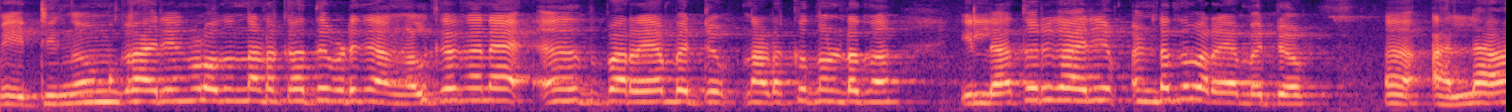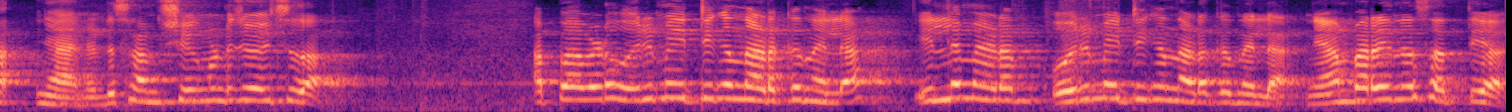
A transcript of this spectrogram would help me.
മീറ്റിങ്ങും കാര്യങ്ങളൊന്നും നടക്കാത്ത ഇവിടെ ഞങ്ങൾക്ക് എങ്ങനെ പറയാൻ പറ്റും? നടക്കുന്നുണ്ടെന്ന് ഇല്ലാത്തൊരു കാര്യം ഉണ്ടെന്ന് പറയാൻ പറ്റുമോ അല്ല ഞാനൊരു സംശയം കൊണ്ട് ചോദിച്ചതാ. അപ്പോൾ അവിടെ ഒരു മീറ്റിംഗും നടക്കുന്നില്ല. ഇല്ല മാഡം ഒരു മീറ്റിംഗും നടക്കുന്നില്ല. ഞാൻ പറയുന്നത് സത്യം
